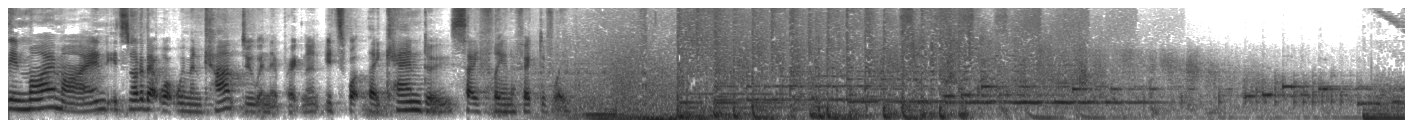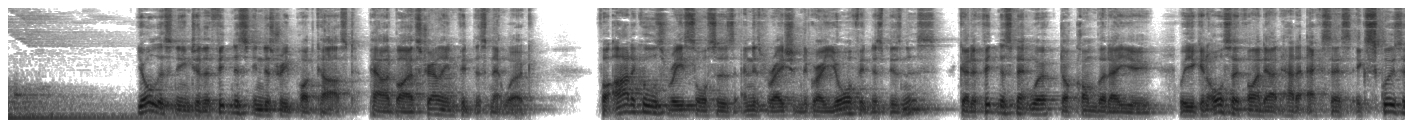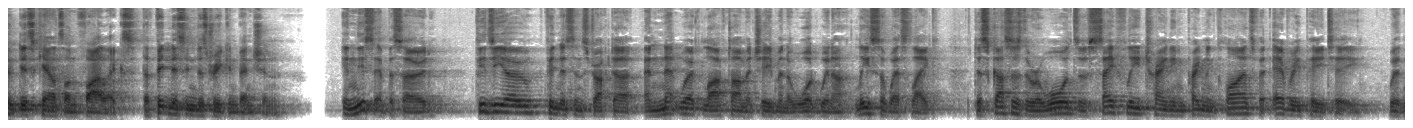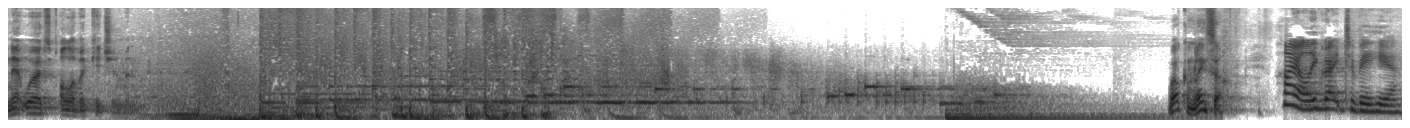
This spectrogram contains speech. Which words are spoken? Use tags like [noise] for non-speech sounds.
In my mind, it's not about what women can't do when they're pregnant, it's what they can do safely and effectively. You're listening to the Fitness Industry Podcast, powered by Australian Fitness Network. For articles, resources, and inspiration to grow your fitness business, go to fitnessnetwork.com.au, where you can also find out how to access exclusive discounts on Filex, the fitness industry convention. In this episode, physio, fitness instructor, and Network Lifetime Achievement Award winner Lisa Westlake discusses the rewards of safely training pregnant clients for every PT with Network's Oliver Kitchingman. Welcome, Lisa. Hi, Ollie. Great to be here.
